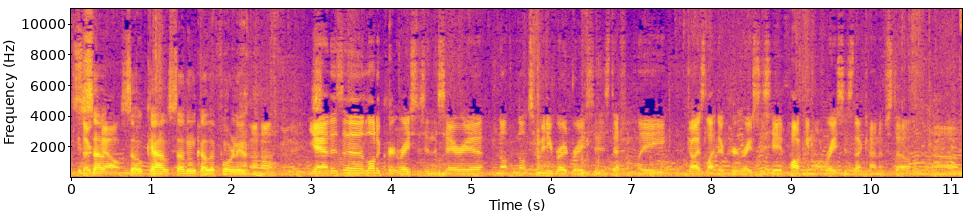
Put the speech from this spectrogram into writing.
SoCal. SoCal, Southern California. Uh-huh. Yeah, there's a lot of crit races in this area. Not not too many road races. Definitely guys like their crit races here, parking lot races, that kind of stuff. Um,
